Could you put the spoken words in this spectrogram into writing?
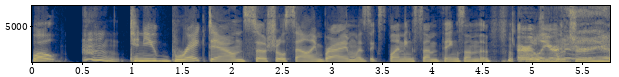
Well, can you break down social selling? Brian was explaining some things on the earlier. I was butchering it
